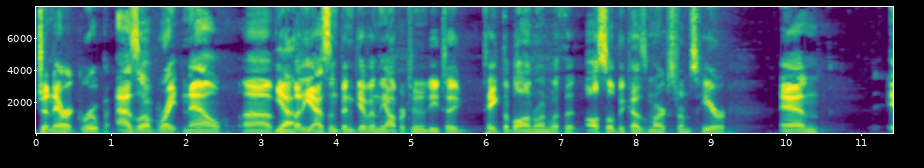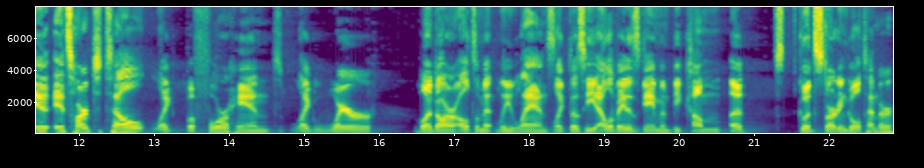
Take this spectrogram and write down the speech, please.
generic group as of right now. Uh, Yeah. but he hasn't been given the opportunity to take the ball and run with it. Also, because Markstrom's here, and it, it's hard to tell like beforehand like where Vladar ultimately lands. Like, does he elevate his game and become a good starting goaltender?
